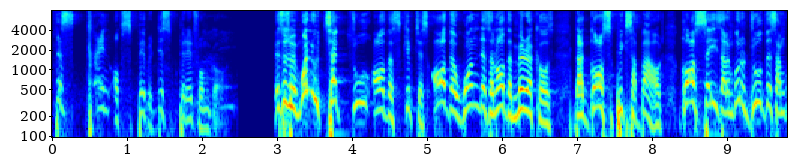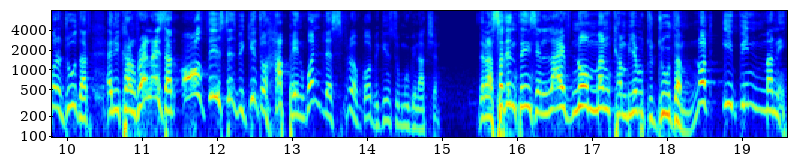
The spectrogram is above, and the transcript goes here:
this kind of spirit, this spirit from God. To me. When you check through all the scriptures, all the wonders and all the miracles that God speaks about, God says that I'm going to do this, I'm going to do that. And you can realize that all these things begin to happen when the Spirit of God begins to move in action. There are certain things in life no man can be able to do them. Not even money.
